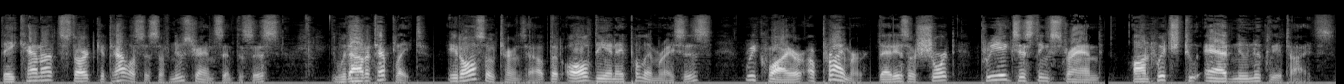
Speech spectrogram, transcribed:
They cannot start catalysis of new strand synthesis without a template. It also turns out that all DNA polymerases require a primer, that is, a short pre-existing strand on which to add new nucleotides.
